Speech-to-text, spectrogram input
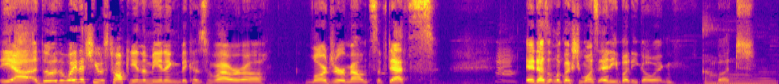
Yeah, the the way that she was talking in the meeting, because of our uh, larger amounts of deaths, it doesn't look like she wants anybody going. But Oh.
